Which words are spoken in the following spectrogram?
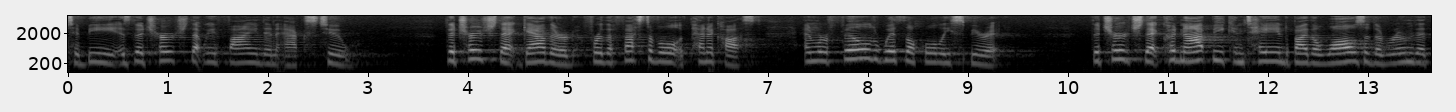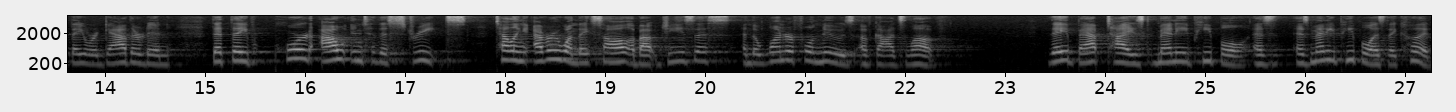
to be is the church that we find in Acts 2. The church that gathered for the festival of Pentecost and were filled with the Holy Spirit. The church that could not be contained by the walls of the room that they were gathered in that they poured out into the streets, telling everyone they saw about Jesus and the wonderful news of God's love. They baptized many people, as, as many people as they could.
